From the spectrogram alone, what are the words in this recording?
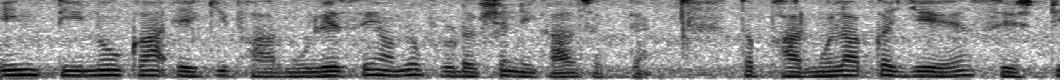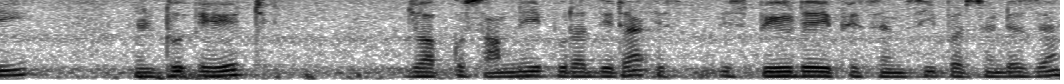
इन तीनों का एक ही फार्मूले से हम लोग प्रोडक्शन निकाल सकते हैं। तो फार्मूला आपका ये है सिक्सटी इंटू एट जो आपको सामने ही पूरा दे रहा है स्पीड इफिशेंसी परसेंटेज है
